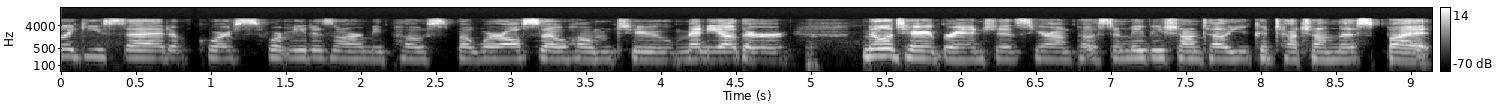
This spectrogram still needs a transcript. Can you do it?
like you said, of course, Fort Meade is an Army post, but we're also home to many other military branches here on post. And maybe Shawntel, you could touch on this, but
